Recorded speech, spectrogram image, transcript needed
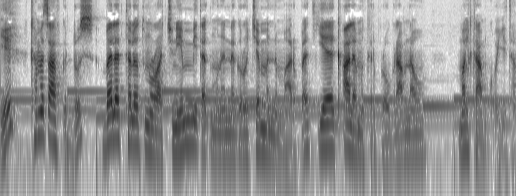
ይህ ከመጽሐፍ ቅዱስ በዕለት ተዕለት ኑሯችን የሚጠቅሙንን ነገሮች የምንማርበት የቃለ ምክር ፕሮግራም ነው። መልካም ቆይታ።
